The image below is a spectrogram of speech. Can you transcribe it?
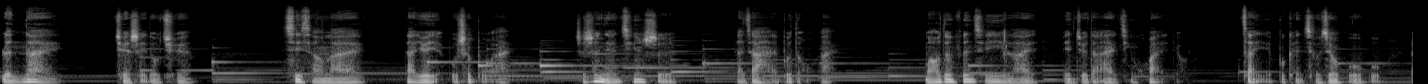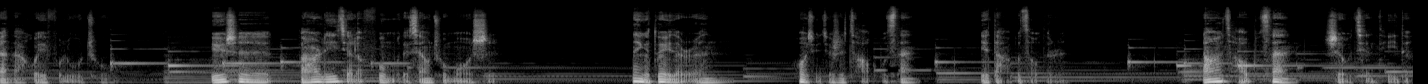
忍耐却谁都缺。细想来，大约也不是不爱，只是年轻时大家还不懂爱，矛盾分歧一来。便觉得爱情坏掉了，再也不肯修修补补，让它恢复如初。于是反而理解了父母的相处模式。那个对的人，或许就是吵不散，也打不走的人。然而吵不散是有前提的，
